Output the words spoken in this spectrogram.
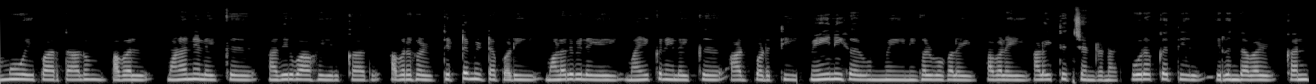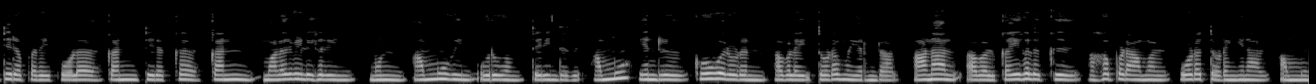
அம்முவை பார்த்தாலும் அவள் மனநிலைக்கு அதிர்வாக இருக்காது. அவர்கள் திட்டமிட்டபடி மலர்விலையை மயக்க நிலைக்கு ஆட்படுத்தி மெய்நிகர் உண்மை நிகழ்வுகளை அவளை அழைத்துச் சென்றனர். உறக்கத்தில் இருந்தவள் கண் திறப்பதைப் போல கண் திறக்க கண் மலர்விழிகளின் முன் அம்முவின் உருவம் தெரிந்தது. அம்மு என்று கூவலுடன் அவளை தொட முயன்றாள். ஆனால் அவள் கைகளுக்கு அகப்படாமல் ஓடத் தொடங்கினாள் அம்மு.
